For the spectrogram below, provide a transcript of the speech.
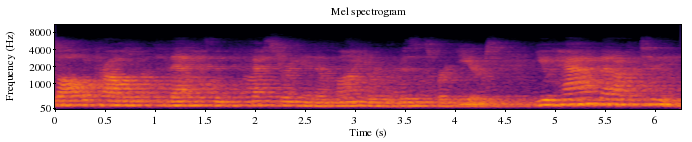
solve a problem that has been festering in their mind or in their business for years. You have that opportunity.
